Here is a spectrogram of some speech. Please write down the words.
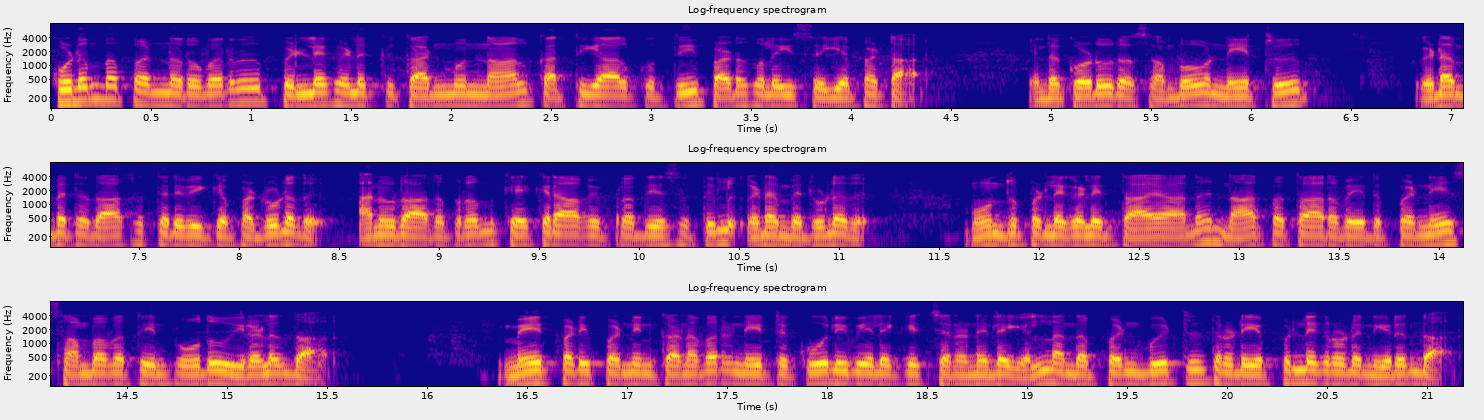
குடும்ப பெண்ணொருவர் பிள்ளைகளுக்கு கண்முன்னால் கத்தியால் குத்தி படுகொலை செய்யப்பட்டார். இந்த கொடூர சம்பவம் நேற்று இடம்பெற்றதாக தெரிவிக்கப்பட்டுள்ளது. அனுராதபுரம் கேக்கராவை பிரதேசத்தில் இடம்பெற்றுள்ளது. மூன்று பிள்ளைகளின் தாயான நாற்பத்தாறு வயது பெண்ணே சம்பவத்தின் போது உயிரிழந்தார். மேற்படி பெண்ணின் கணவர் நேற்று கூலி வேலைக்கு சென்ற நிலையில் அந்த பெண் வீட்டில் தன்னுடைய பிள்ளைகளுடன் இருந்தார்.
